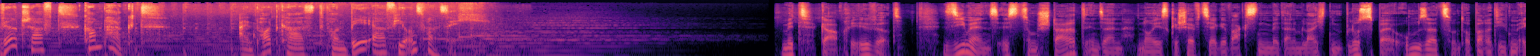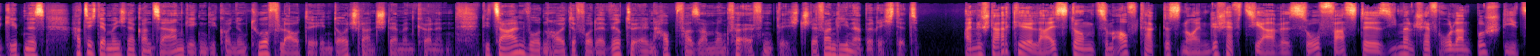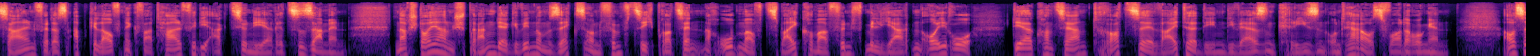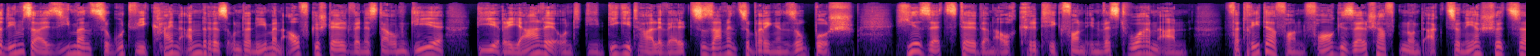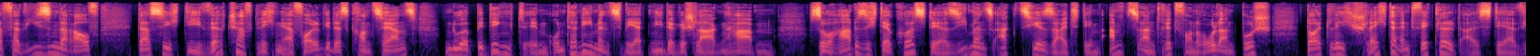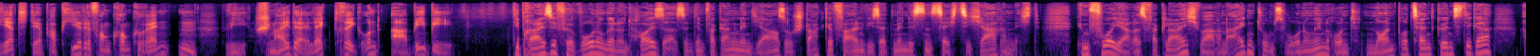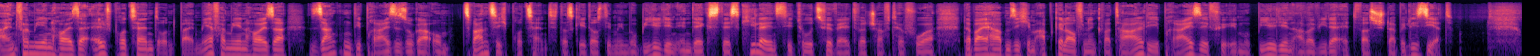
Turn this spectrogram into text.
Wirtschaft kompakt. Ein Podcast von BR24. Mit Gabriel Wirth. Siemens ist zum Start in sein neues Geschäftsjahr gewachsen. Mit einem leichten Plus bei Umsatz und operativem Ergebnis hat sich der Münchner Konzern gegen die Konjunkturflaute in Deutschland stemmen können. Die Zahlen wurden heute vor der virtuellen Hauptversammlung veröffentlicht. Stefan Liener berichtet. Eine starke Leistung zum Auftakt des neuen Geschäftsjahres. So fasste Siemens-Chef Roland Busch die Zahlen für das abgelaufene Quartal für die Aktionäre zusammen. Nach Steuern sprang der Gewinn um 56 Prozent nach oben auf 2,5 Milliarden Euro. Der Konzern trotze weiter den diversen Krisen und Herausforderungen. Außerdem sei Siemens so gut wie kein anderes Unternehmen aufgestellt, wenn es darum gehe, die reale und die digitale Welt zusammenzubringen, so Busch. Hier setzte dann auch Kritik von Investoren an. Vertreter von Fondsgesellschaften und Aktionärschützer verwiesen darauf, dass sich die wirtschaftlichen Erfolge des Konzerns nur bedingt im Unternehmenswert niedergeschlagen haben. So habe sich der Kurs der Siemens-Aktie seit dem Amtsantritt von Roland Busch deutlich schlechter entwickelt als der Wert der Papiere von Konkurrenten wie Schneider Electric und ABB. Die Preise für Wohnungen und Häuser sind im vergangenen Jahr so stark gefallen wie seit mindestens 60 Jahren nicht. Im Vorjahresvergleich waren Eigentumswohnungen rund 9 Prozent günstiger, Einfamilienhäuser 11 Prozent und bei Mehrfamilienhäuser sanken die Preise sogar um 20 Prozent. Das geht aus dem Immobilienindex des Kieler Instituts für Weltwirtschaft hervor. Dabei haben sich im abgelaufenen Quartal die Preise für Immobilien aber wieder etwas stabilisiert.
